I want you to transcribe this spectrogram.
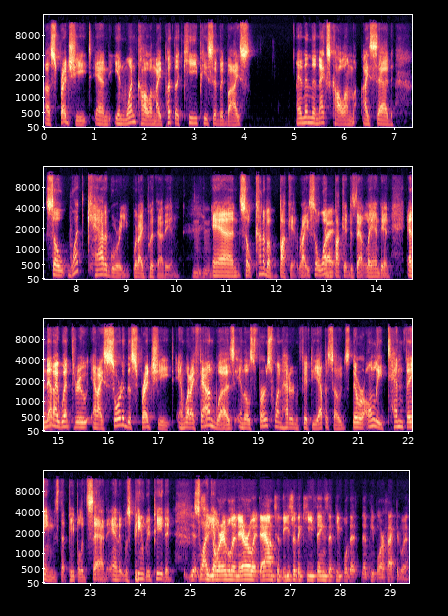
a spreadsheet and in one column i put the key piece of advice and in the next column i said so what category would i put that in Mm-hmm. And so, kind of a bucket, right? So, what right. bucket does that land in? And then I went through and I sorted the spreadsheet. And what I found was in those first 150 episodes, there were only 10 things that people had said, and it was being repeated. Yeah, so, so you go, were able to narrow it down to these are the key things that people that, that people are affected with.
